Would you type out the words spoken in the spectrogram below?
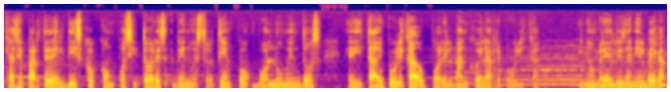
que hace parte del disco Compositores de Nuestro Tiempo, volumen 2, editado y publicado por el Banco de la República. Mi nombre es Luis Daniel Vega.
